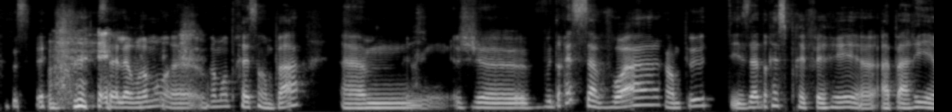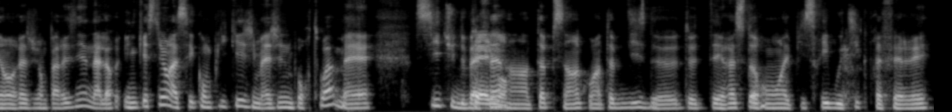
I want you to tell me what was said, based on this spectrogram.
ça a l'air vraiment, vraiment très sympa. Euh, je voudrais savoir un peu tes adresses préférées euh, à Paris et en région parisienne. Alors, une question assez compliquée, j'imagine, pour toi, mais si tu devais faire un top 5 ou un top 10 de, tes restaurants, épiceries, boutiques préférées.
